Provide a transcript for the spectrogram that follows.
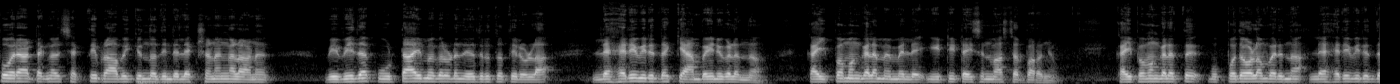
പോരാട്ടങ്ങൾ ശക്തി പ്രാപിക്കുന്നതിന്റെ ലക്ഷണങ്ങളാണ് വിവിധ കൂട്ടായ്മകളുടെ നേതൃത്വത്തിലുള്ള ലഹരി വിരുദ്ധ ക്യാമ്പയിനുകളെന്ന് Kaipamangalam M L A E T Tyson master പറഞ്ഞു. കയ്പമംഗലത്ത് മുപ്പതോളം വരുന്ന ലഹരി വിരുദ്ധ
